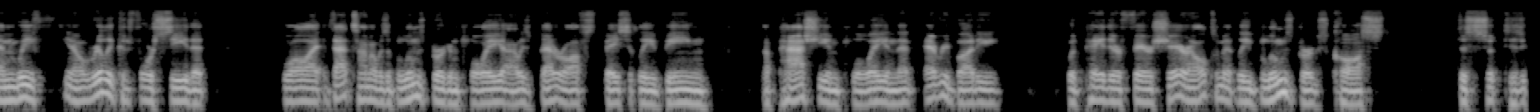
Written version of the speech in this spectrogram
and we you know really could foresee that while I, at that time i was a bloomsburg employee i was better off basically being a PASSHE employee and that everybody would pay their fair share and ultimately bloomsburg's cost to, to,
